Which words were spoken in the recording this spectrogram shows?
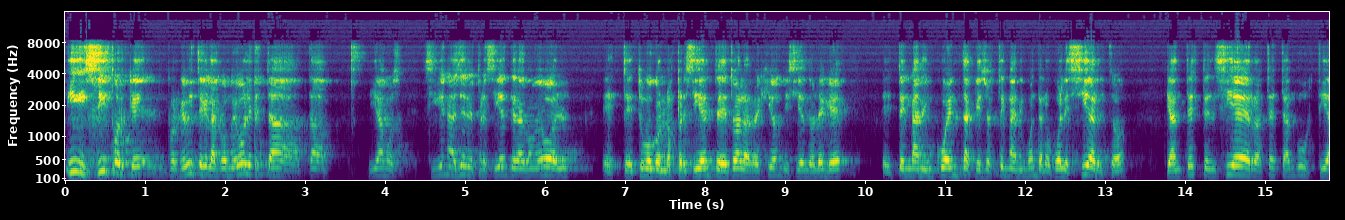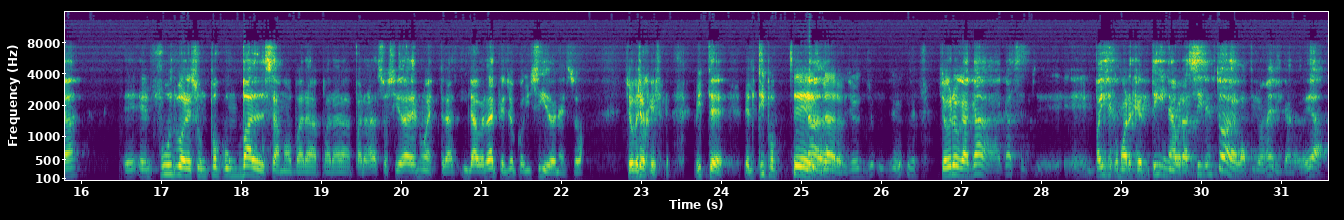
Y sí, porque, porque viste que la Comebol está, está, digamos, si bien ayer el presidente de la Comebol este, estuvo con los presidentes de toda la región diciéndole que eh, tengan en cuenta, que ellos tengan en cuenta, lo cual es cierto, que ante este encierro, ante esta angustia, eh, el fútbol es un poco un bálsamo para, para, para, las sociedades nuestras, y la verdad que yo coincido en eso. Yo creo que, viste, el tipo... Sí, claro. Yo, creo que acá, acá, en países como Argentina, Brasil, en toda Latinoamérica en realidad,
